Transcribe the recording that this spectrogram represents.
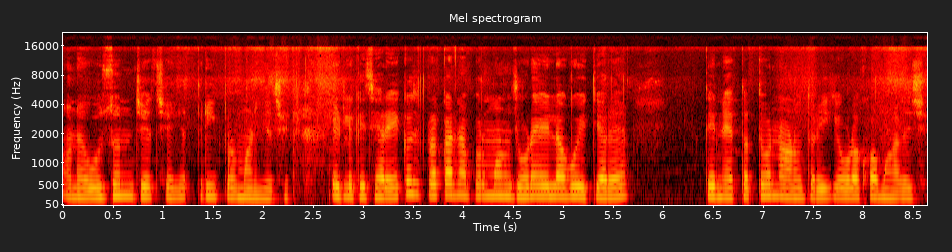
અને ઓઝોન જે છે એ ત્રિપરમાણીય છે. એટલે કે જ્યારે એક જ પ્રકારના પરમાણુ જોડાયેલા હોય ત્યારે તેને તત્વના અણુ તરીકે ઓળખવામાં આવે છે.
